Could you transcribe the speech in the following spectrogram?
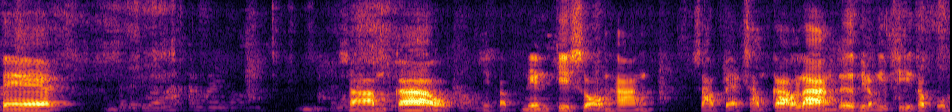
แปดสามเก้านี่ครับ เน้นที่สองหางสามแปดสามเก้าล่างเด้อพี่น้องยิปซี่ครับผม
